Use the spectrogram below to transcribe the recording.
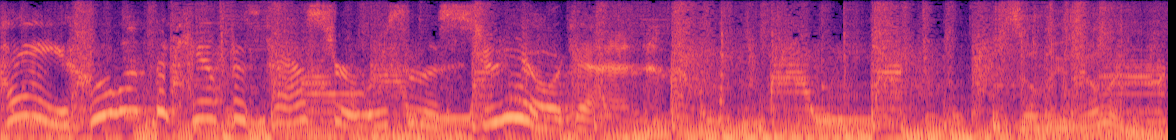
Hey, who let the campus pastor loose in the studio again? Zilly Zilly.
